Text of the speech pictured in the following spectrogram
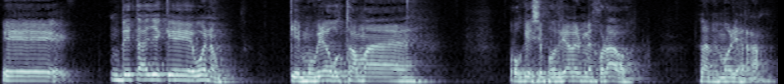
Eh, un detalle que, bueno, que me hubiera gustado más o que se podría haber mejorado, la memoria RAM.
